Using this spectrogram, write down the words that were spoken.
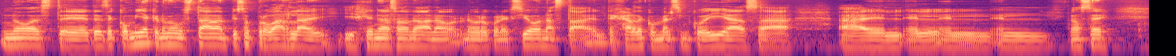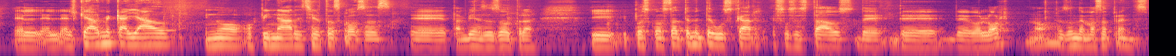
No, este, desde comida que no me gustaba, empiezo a probarla y, generas una nueva neuroconexión hasta el dejar de comer cinco días, a el, el, no sé, el, quedarme callado y no opinar de ciertas cosas, eh, también esa es otra. Y, pues constantemente buscar esos estados de, de, dolor, ¿no? Es donde más aprendes.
